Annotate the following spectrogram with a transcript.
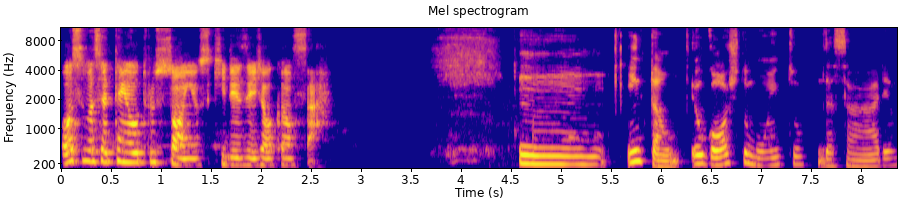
ou se você tem outros sonhos que deseja alcançar. Hum, então, eu gosto muito dessa área,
